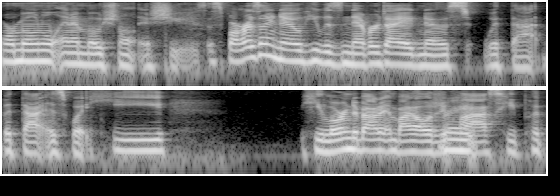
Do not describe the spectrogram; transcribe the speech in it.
hormonal and emotional issues. As far as i know he was never diagnosed with that but that is what he he learned about it in biology right. class. He put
